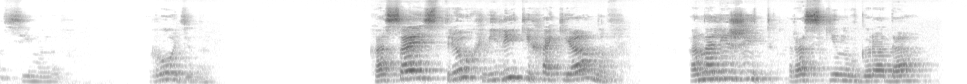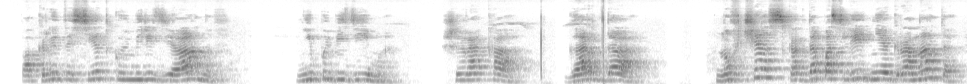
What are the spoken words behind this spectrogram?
Антон Симонов. Родина. Касаясь трех великих океанов, Она лежит, раскинув города, Покрыта сеткой меридианов, Непобедима, широка, горда. Но в час, когда последняя граната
